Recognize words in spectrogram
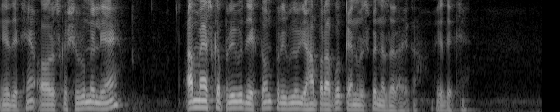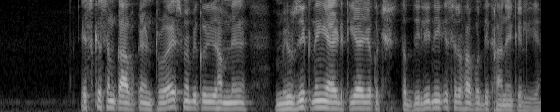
ये देखें, और उसको शुरू में ले आएँ। अब मैं इसका प्रीव्यू देखता हूँ। प्रीव्यू यहाँ पर आपको कैनवस पे नज़र आएगा। ये देखें। इस किस्म का आपका इंट्रो है। इसमें भी कोई हमने म्यूज़िक नहीं ऐड किया या कुछ तब्दीली नहीं की, सिर्फ़ आपको दिखाने के लिए।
